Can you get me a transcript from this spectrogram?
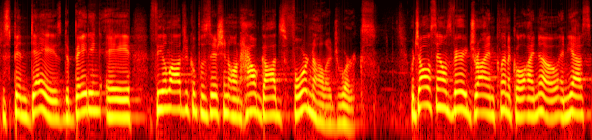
to spend days debating a theological position on how God's foreknowledge works. Which all sounds very dry and clinical, I know, and yes,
